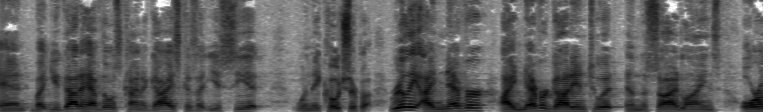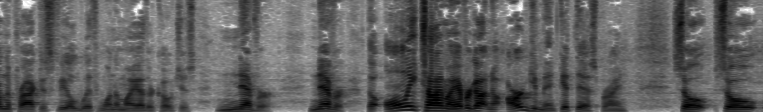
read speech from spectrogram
And but you got to have those kind of guys because you see it when they coach their really I never I never got into it in the sidelines or on the practice field with one of my other coaches. Never. Never. The only time I ever got in an argument, get this, Brian. So so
